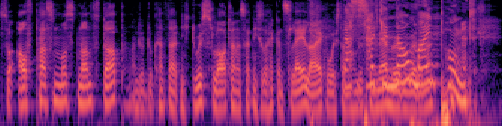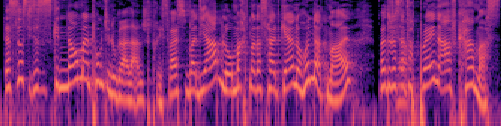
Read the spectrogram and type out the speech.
so aufpassen musst nonstop und du, du kannst da halt nicht durchslaughtern, das ist halt nicht so Hack and Slay-like, wo ich dann Das ein ist halt genau würde, mein ne? Punkt. Das ist lustig, das ist genau mein Punkt, den du gerade ansprichst. Weißt du, bei Diablo macht man das halt gerne hundertmal, weil du das Ja. einfach Brain AFK machst.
